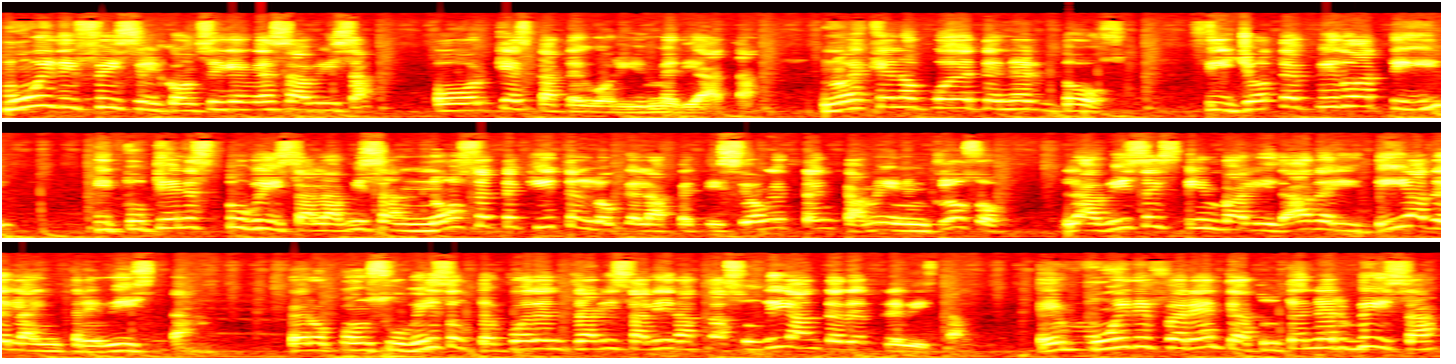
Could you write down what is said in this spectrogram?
muy difícil consiguen esa visa porque es categoría inmediata. No es que no puede tener dos. Si yo te pido a ti y tú tienes tu visa, la visa no se te quita en lo que la petición está en camino. Incluso la visa es invalidada el día de la entrevista. Pero con su visa usted puede entrar y salir hasta su día antes de entrevista. Es muy diferente a tú tener visa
